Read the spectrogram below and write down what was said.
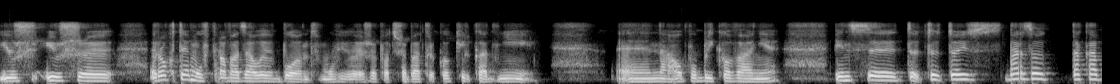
już, już y, rok temu wprowadzały w błąd. Mówiły, że potrzeba tylko kilka dni e, na opublikowanie. Więc y, to, to, to jest bardzo taka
